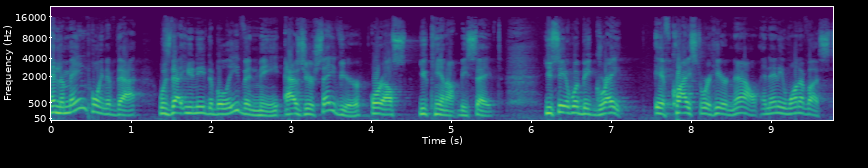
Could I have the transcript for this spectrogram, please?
And the main point of that was that you need to believe in me as your Savior, or else you cannot be saved. You see, it would be great if Christ were here now and any one of us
